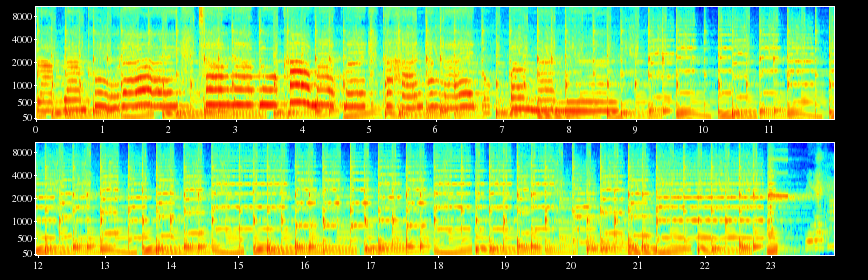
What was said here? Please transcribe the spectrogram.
ปราบปรามผู้ร้าย ชาวนาปลูกข้าวมากมาย ทหารทั้งหลายปกป้องบ้านเมือง เป็นไงคะ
